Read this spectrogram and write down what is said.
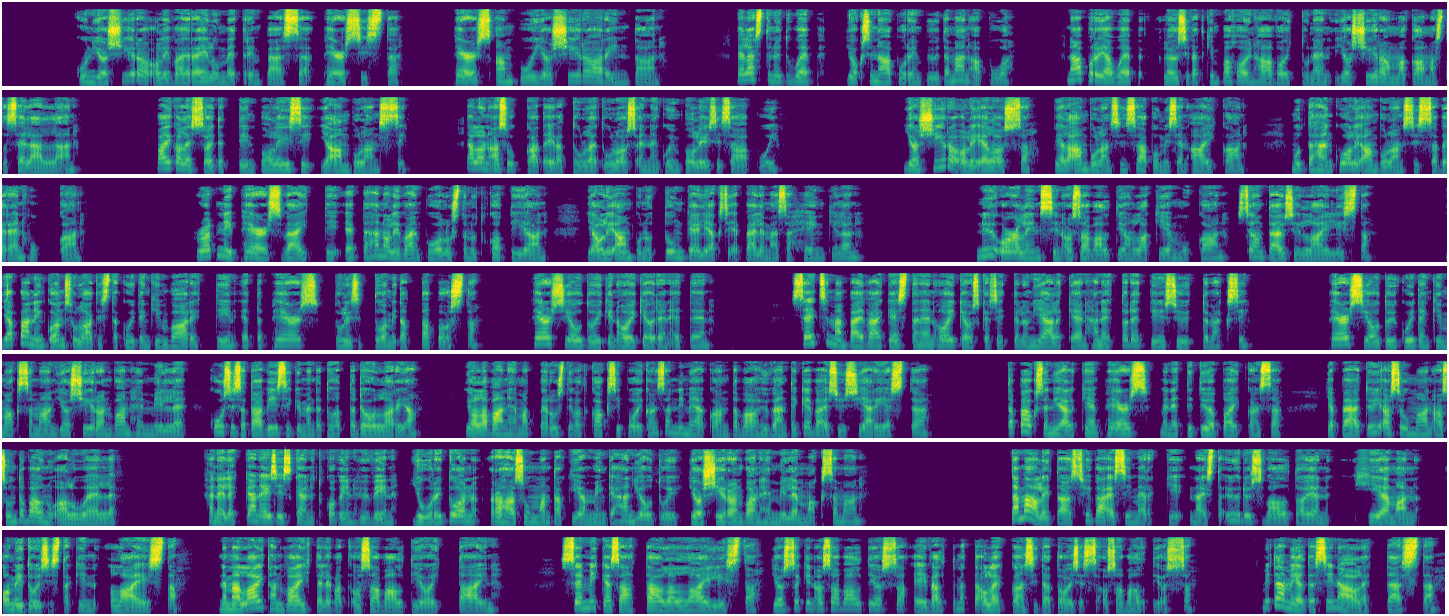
Kun Yoshiro oli vain reilun metrin päässä Persistä, Pers ampui Yoshiroa rintaan. Pelästynyt Webb juoksi naapurin pyytämään apua. Naapuri ja Webb löysivätkin pahoin haavoittuneen Yoshiron makaamasta selällään. Paikalle soitettiin poliisi ja ambulanssi. Talon asukkaat eivät tulleet ulos ennen kuin poliisi saapui. Yoshiro oli elossa vielä ambulanssin saapumisen aikaan, mutta hän kuoli ambulanssissa veren hukkaan. Rodney Pierce väitti, että hän oli vain puolustanut kotiaan ja oli ampunut tunkeilijaksi epäilemänsä henkilön. New Orleansin osavaltion lakien mukaan se on täysin laillista. Japanin konsulaatista kuitenkin vaadittiin, että Pierce tulisi tuomita taposta. Pierce joutuikin oikeuden eteen. Seitsemän päivää kestäneen oikeuskäsittelyn jälkeen hänet todettiin syyttömäksi. Pierce joutui kuitenkin maksamaan Yoshiron vanhemmille 650 000 dollaria, jolla vanhemmat perustivat kaksi poikansa nimeä kantavaa hyvän tekeväisyysjärjestöä. Tapauksen jälkeen Pierce menetti työpaikkansa ja päätyi asumaan asuntovaunualueelle. Hänellekään ei siis käynyt kovin hyvin juuri tuon rahasumman takia, minkä hän joutui Yoshiron vanhemmille maksamaan. Tämä oli taas hyvä esimerkki näistä Yhdysvaltojen hieman omituisistakin laista. Nämä laithan vaihtelevat osavaltioittain. Se, mikä saattaa olla laillista jossakin osavaltiossa, ei välttämättä olekaan sitä toisessa osavaltiossa. Mitä mieltä sinä olet tästä,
